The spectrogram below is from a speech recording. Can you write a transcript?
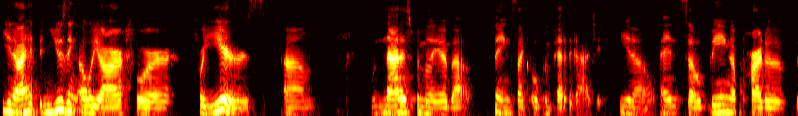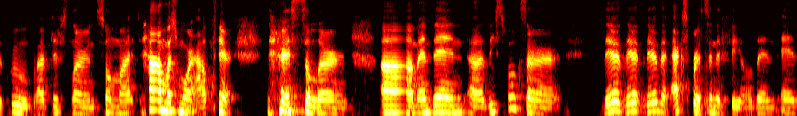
you know, I had been using OER for for years, um, not as familiar about things like open pedagogy, you know, and so being a part of the group, I've just learned so much, how much more out there there is to learn. Um, and then uh, these folks are, they're they're they're the experts in the field, and and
